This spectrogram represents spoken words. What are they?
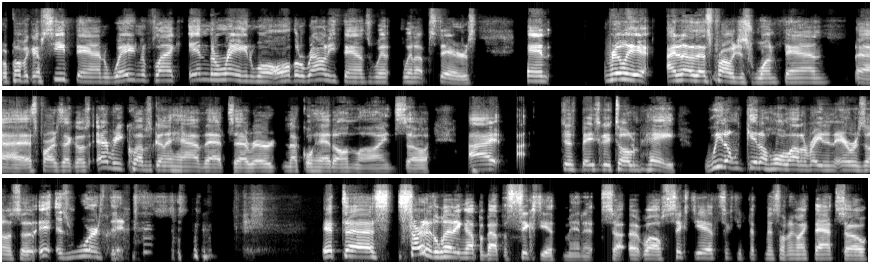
Republic FC fan waving the flag in the rain while all the rowdy fans went went upstairs. And really, I know that's probably just one fan. Uh, as far as that goes, every club's going to have that uh, rare knucklehead online. So I, I just basically told him, "Hey, we don't get a whole lot of rain in Arizona, so it is worth it." it uh, started letting up about the 60th minute. So, uh, well, 60th, 65th minute, something like that. So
